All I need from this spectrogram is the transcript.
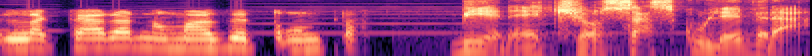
la cara nomás de tonta. Bien hecho, sas culebra.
